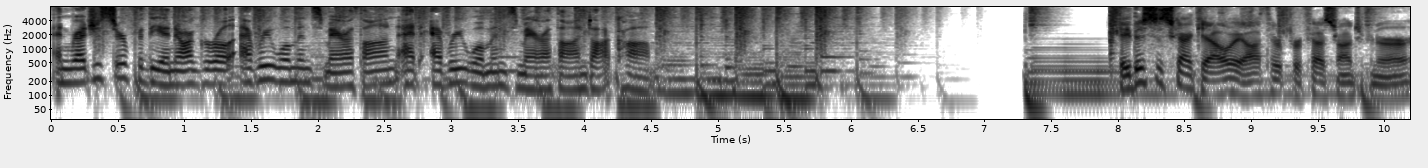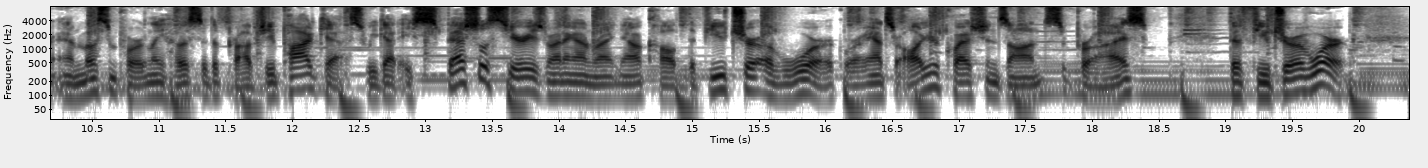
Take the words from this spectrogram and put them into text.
and register for the inaugural Every Woman's Marathon at everywomansmarathon.com. Hey, this is Scott Galloway, author, professor, entrepreneur, and most importantly, host of the Prop G podcast. We got a special series running on right now called The Future of Work, where I answer all your questions on surprise, the future of work.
